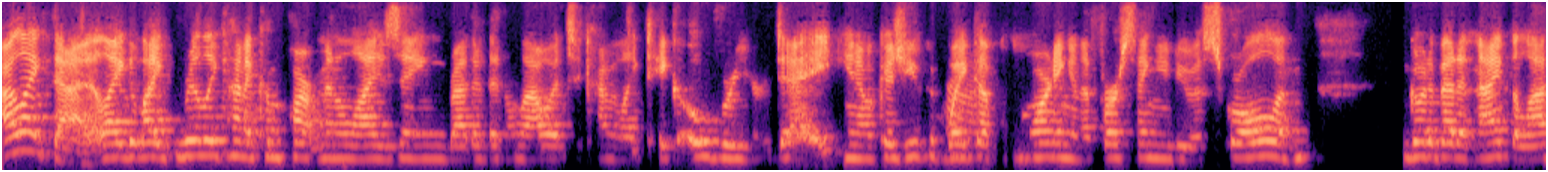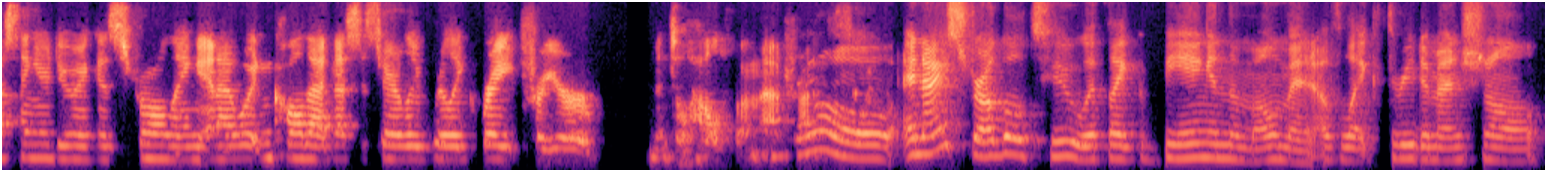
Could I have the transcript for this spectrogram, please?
I like that. Like like really kind of compartmentalizing rather than allow it to kind of like take over your day, you know, because you could wake up in the morning and the first thing you do is scroll and go to bed at night, the last thing you're doing is scrolling. And I wouldn't call that necessarily really great for your mental health on that front. No, and I struggle too with like being in the moment of like three dimensional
